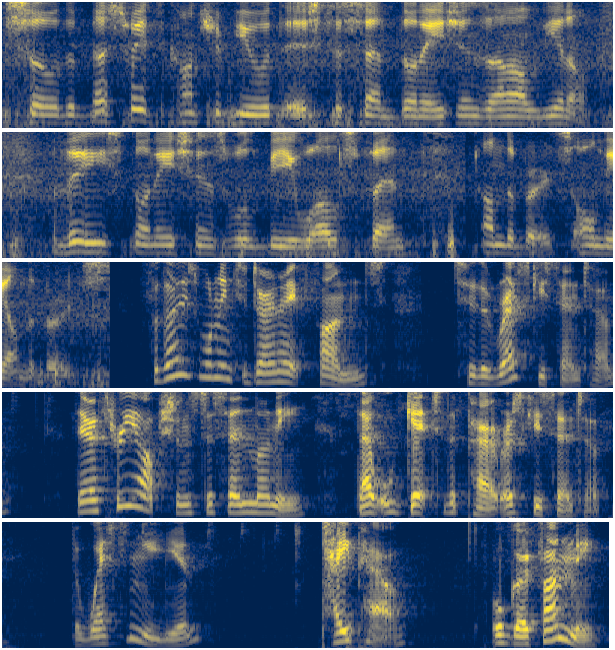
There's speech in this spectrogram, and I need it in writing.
So the best way to contribute is to send donations and i'll you know these donations will be well spent on the birds only on the birds. For those wanting to donate funds to the rescue centre, there are three options to send money that will get to the Parrot Rescue Centre the Western Union, PayPal, or GoFundMe.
